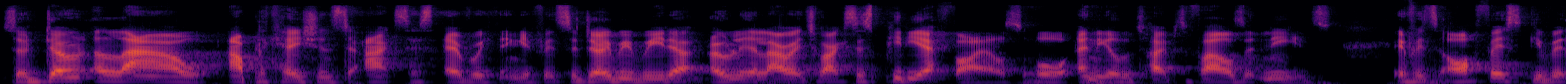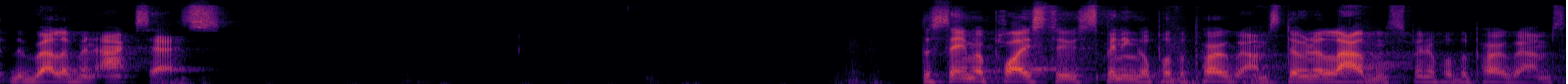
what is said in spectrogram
So don't allow applications to access everything. If it's Adobe Reader, only allow it to access PDF files or any other types of files it needs. If it's Office, give it the relevant access. The same applies to spinning up other programs. Don't allow them to spin up other programs.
